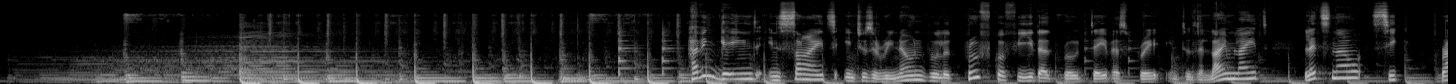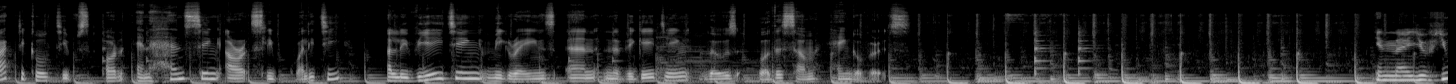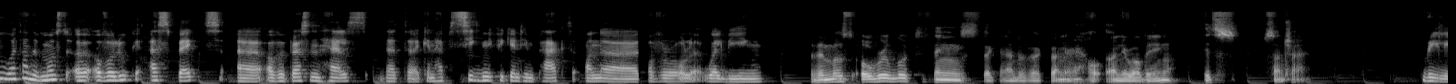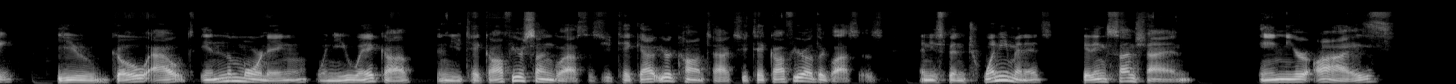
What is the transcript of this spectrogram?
Having gained insights into the renowned bulletproof coffee that brought Dave Asprey into the limelight, let's now seek practical tips on enhancing our sleep quality, alleviating migraines, and navigating those bothersome hangovers. In uh, your view, what are the most uh, overlooked aspects uh, of a person's health that uh, can have significant impact on uh, overall well-being? the most overlooked things that can have effect on your health on your well-being it's sunshine really you go out in the morning when you wake up and you take off your sunglasses you take out your contacts you take off your other glasses and you spend 20 minutes getting sunshine in your eyes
